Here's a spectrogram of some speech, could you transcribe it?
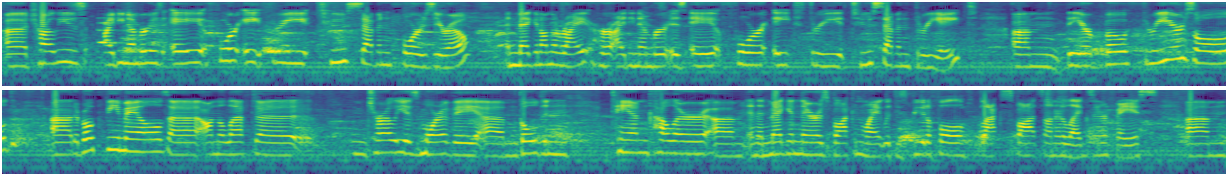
Uh, Charlie's ID number is A4832740, and Meghan on the right, her ID number is A4832738. Um, they are both three years old. Uh, they're both females. Uh, on the left, uh, Charlie is more of a um, golden tan color, um, and then Meghan there is black and white with these beautiful black spots on her legs and her face. Um,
